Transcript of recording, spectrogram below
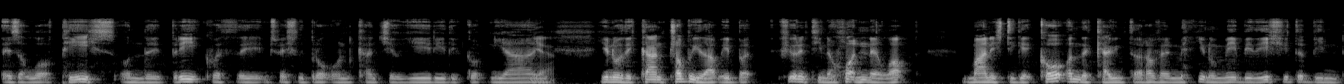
is a lot of pace on the break with the especially brought on Cancellieri. They've got Niang. Yeah. You know they can trouble you that way, but Fiorentina one 0 up managed to get caught on the counter, having you know maybe they should have been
